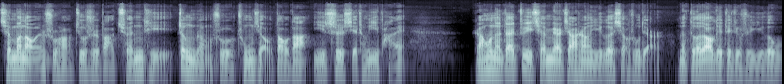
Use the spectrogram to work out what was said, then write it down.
钱伯脑恩数哈，就是把全体正整数从小到大依次写成一排，然后呢，在最前边加上一个小数点，那得到的这就是一个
